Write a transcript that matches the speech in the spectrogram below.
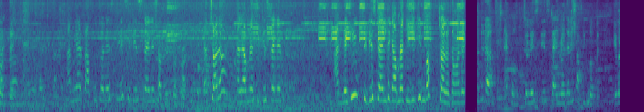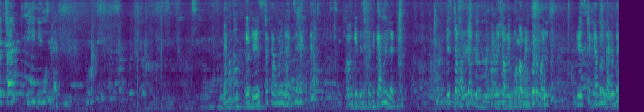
করতে। আমি আর পাপ্পু চলে এসেছি সিটি স্টাইলে শপিং করতে। চলো, তাহলে আমরা সিটি স্টাইলের আর দেখি সিটি স্টাইল থেকে আমরা কি কি কিনবো? চলো, তোমাদের দেখো, চলে এসেছি স্টাইল বাজারে শপিং করতে। এবার চলো, কি কি কিনছি দেখো তো, এই ড্রেসটা কেমন লাগছে দেখতে? আমাকে ড্রেসটাতে কেমন লাগবে? ড্রেসটা ভালো লাগবে? তোমরা সবাই একটু কমেন্ট করে বলো তো ড্রেসটা কেমন লাগবে?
